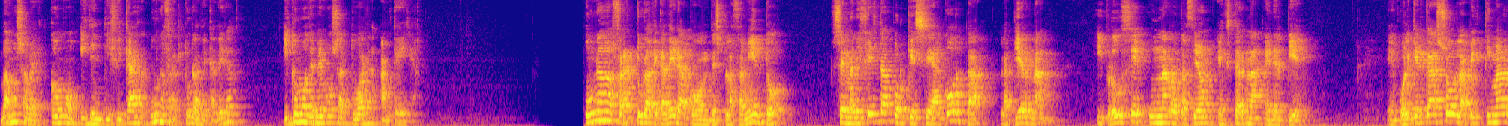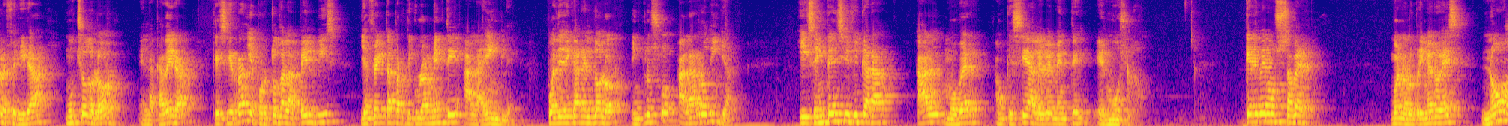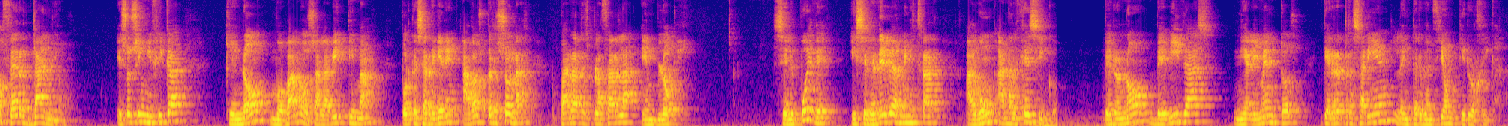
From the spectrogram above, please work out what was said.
Vamos a ver cómo identificar una fractura de cadera y cómo debemos actuar ante ella. Una fractura de cadera con desplazamiento se manifiesta porque se acorta la pierna y produce una rotación externa en el pie. En cualquier caso, la víctima referirá mucho dolor en la cadera que se irradia por toda la pelvis y afecta particularmente a la ingle. Puede llegar el dolor incluso a la rodilla y se intensificará al mover, aunque sea levemente, el muslo. ¿Qué debemos saber? Bueno, lo primero es no hacer daño. Eso significa que no movamos a la víctima porque se requieren a dos personas para desplazarla en bloque. Se le puede y se le debe administrar algún analgésico, pero no bebidas ni alimentos que retrasarían la intervención quirúrgica.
